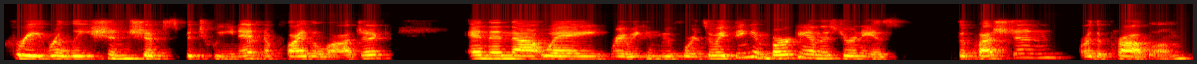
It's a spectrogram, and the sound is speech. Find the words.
create relationships between it and apply the logic. And then that way, right, we can move forward. So I think embarking on this journey is the question or the problem,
